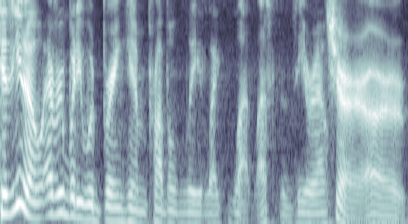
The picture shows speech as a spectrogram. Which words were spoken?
Cuz you know everybody would bring him probably like what less than 0 Sure, or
